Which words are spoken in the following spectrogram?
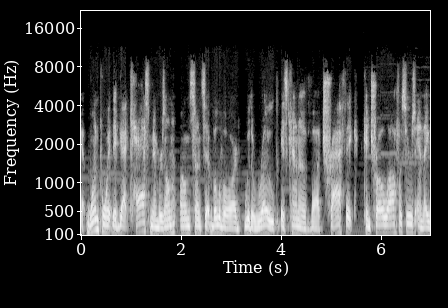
at one point, they've got cast members on on Sunset Boulevard with a rope as kind of uh, traffic control officers, and they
